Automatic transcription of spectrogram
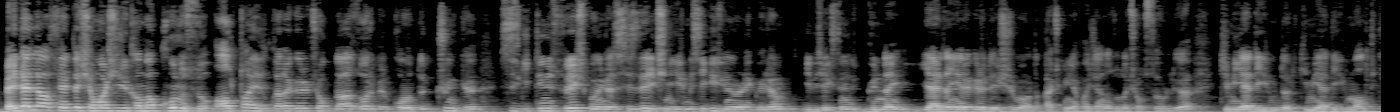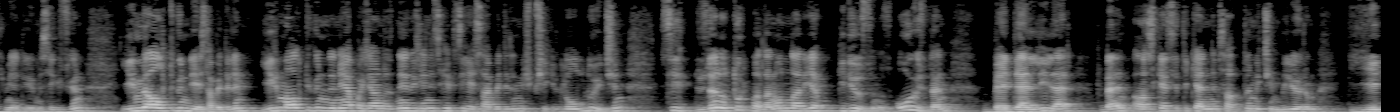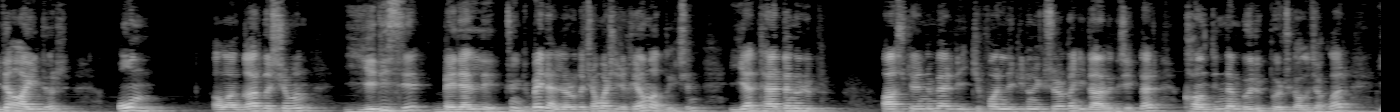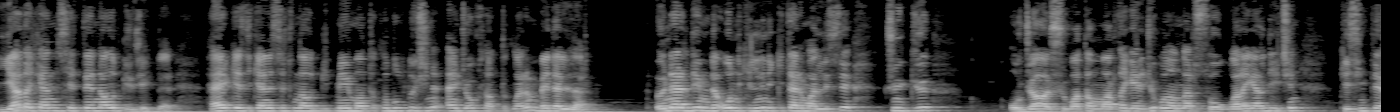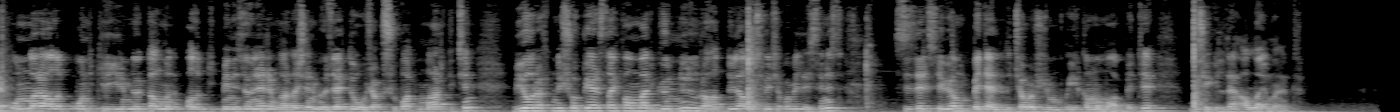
Bedelli askerlikte çamaşır yıkama konusu 6 aylıklara göre çok daha zor bir konudur. Çünkü siz gittiğiniz süreç boyunca sizler için 28 gün örnek veriyorum gideceksiniz. Günden yerden yere göre değişir bu arada. Kaç gün yapacağınız o da çok soruluyor. Kimi yerde 24, kimi yerde 26, kimi yerde 28 gün. 26 gün diye hesap edelim. 26 günde ne yapacağınız, ne edeceğiniz hepsi hesap edilmiş bir şekilde olduğu için siz düzen oturtmadan onları yapıp gidiyorsunuz. O yüzden bedelliler ben asker seti kendim sattığım için biliyorum 7 aydır 10 alan kardeşimin 7'si bedelli. Çünkü bedeller orada çamaşır yıkayamadığı için ya terden ölüp askerinin verdiği iki fan ile 12 şuradan idare edecekler. Kantinden bölük pörçük alacaklar. Ya da kendi setlerini alıp gidecekler. Herkes kendi setini alıp gitmeyi mantıklı bulduğu için en çok sattıklarım bedelliler. Önerdiğim de 12'linin iki termallisi. Çünkü Ocağa, Şubat'a, Mart'a gelecek olanlar soğuklara geldiği için kesinlikle onları alıp 12'li 24'te alıp, alıp gitmenizi öneririm kardeşlerim. Özellikle Ocak, Şubat, Mart için. Biografimde Shopier sayfam var. Gönül rahatlığıyla alışveriş yapabilirsiniz. Sizleri seviyorum. Bedelli de çamaşır yıkama muhabbeti. Bu şekilde Allah'a emanet.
